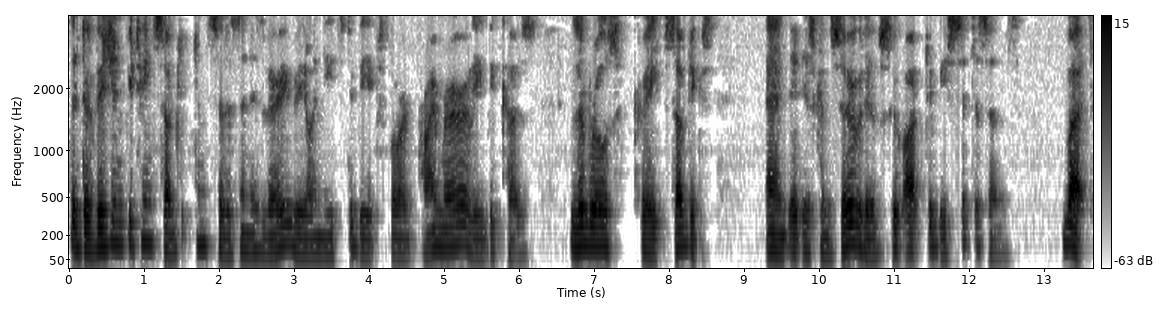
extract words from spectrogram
The division between subject and citizen is very real and needs to be explored primarily because liberals create subjects and it is conservatives who ought to be citizens. But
